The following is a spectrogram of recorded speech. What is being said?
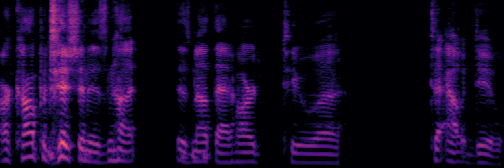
our competition is not is not that hard to uh, to outdo.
